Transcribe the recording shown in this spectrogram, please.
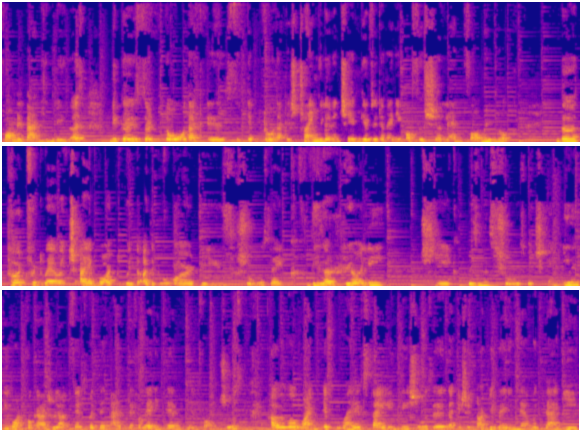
formal pants and blazers because the toe that is the tip toe that is triangular in shape gives it a very official and formal look the third footwear which I bought with the other two were these shoes. Like these are really chic business shoes which can even be worn for casual outfits but then I prefer wearing them with formal shoes. However, one tip while styling these shoes is that you should not be wearing them with baggy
